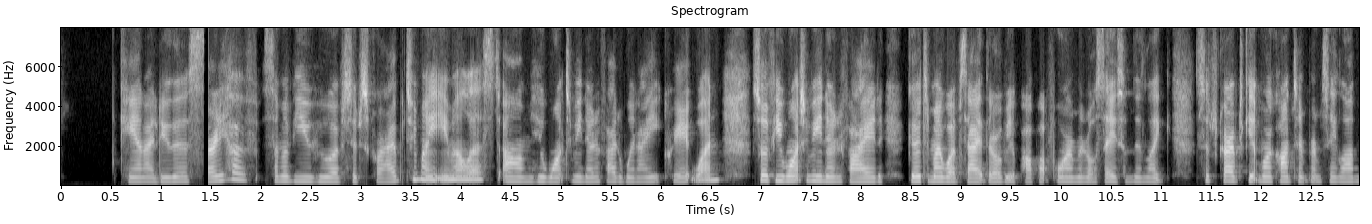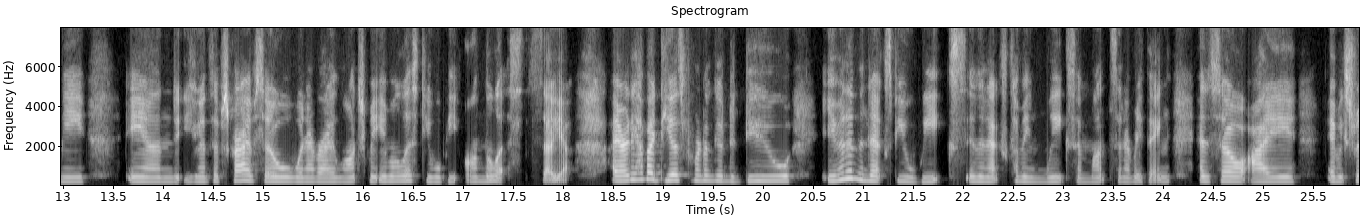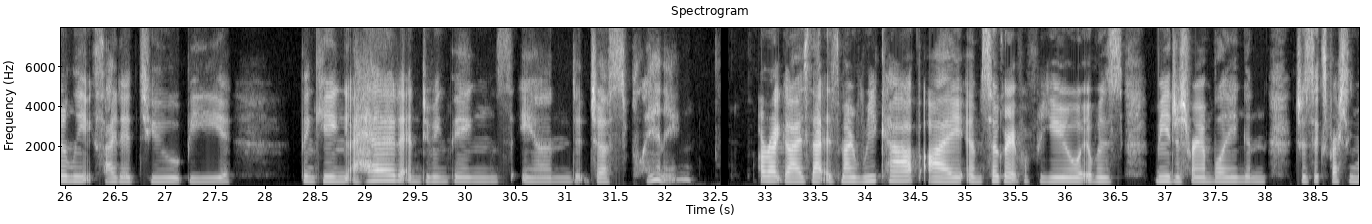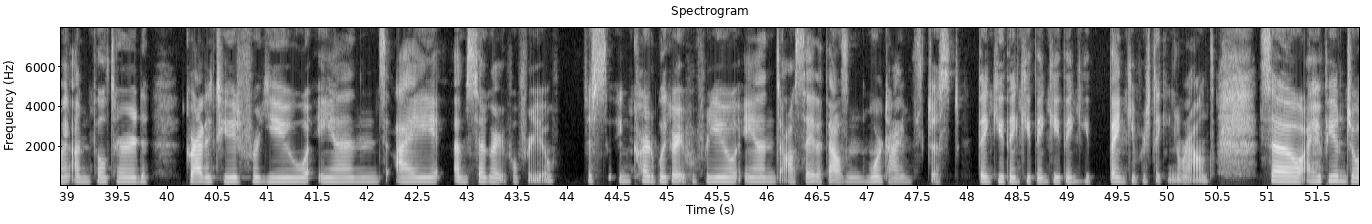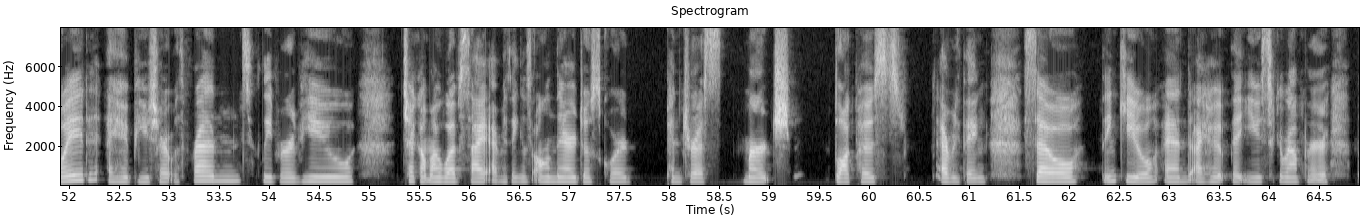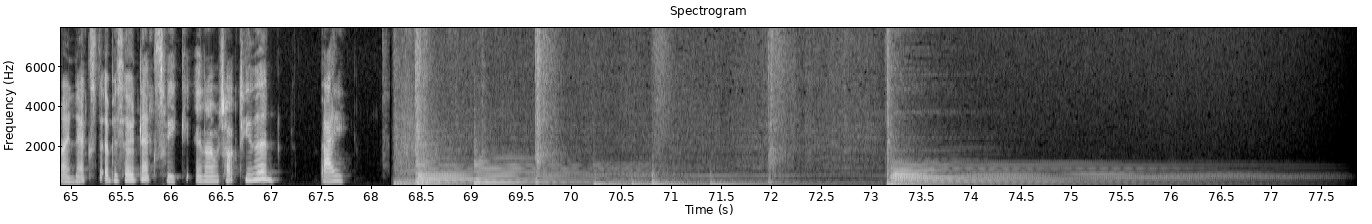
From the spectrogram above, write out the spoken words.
can I do this? I already have some of you who have subscribed to my email list um, who want to be notified when I create one. So if you want to be notified, go to my website. There will be a pop up form. It'll say something like subscribe to get more content from Selah Me. And you can subscribe. So whenever I launch my email list, you will be on the list. So yeah, I already have ideas for what I'm going to do, even in the next few weeks, in the next coming weeks and months and everything. And so I am extremely excited to be thinking ahead and doing things and just planning. All right, guys, that is my recap. I am so grateful for you. It was me just rambling and just expressing my unfiltered gratitude for you. And I am so grateful for you. Just incredibly grateful for you. And I'll say it a thousand more times. Just thank you, thank you, thank you, thank you, thank you for sticking around. So I hope you enjoyed. I hope you share it with friends, leave a review, check out my website. Everything is on there. Discord Pinterest, merch, blog posts, everything. So thank you. And I hope that you stick around for my next episode next week. And I will talk to you then. Bye.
